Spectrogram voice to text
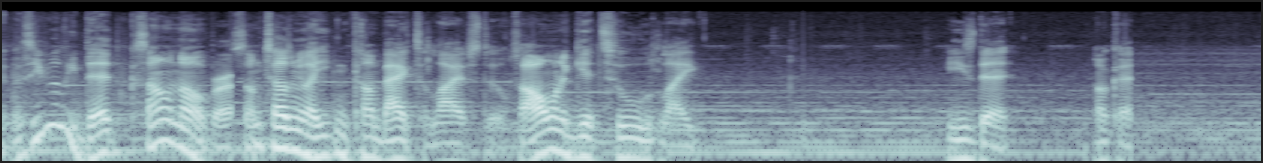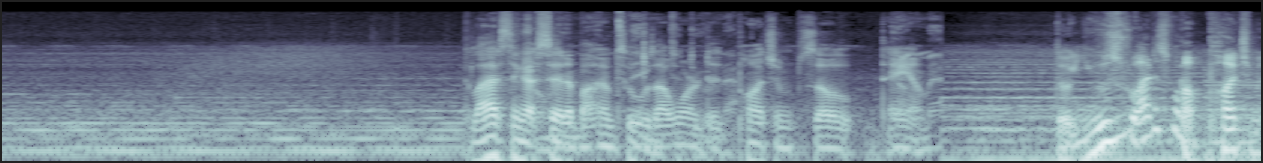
Is he really dead? Because I don't know, bro. Something tells me like he can come back to life still. So I don't want to get too like he's dead. Okay. The last thing I said about him too was I wanted to punch him. So damn. Dude, use I just want to punch him.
